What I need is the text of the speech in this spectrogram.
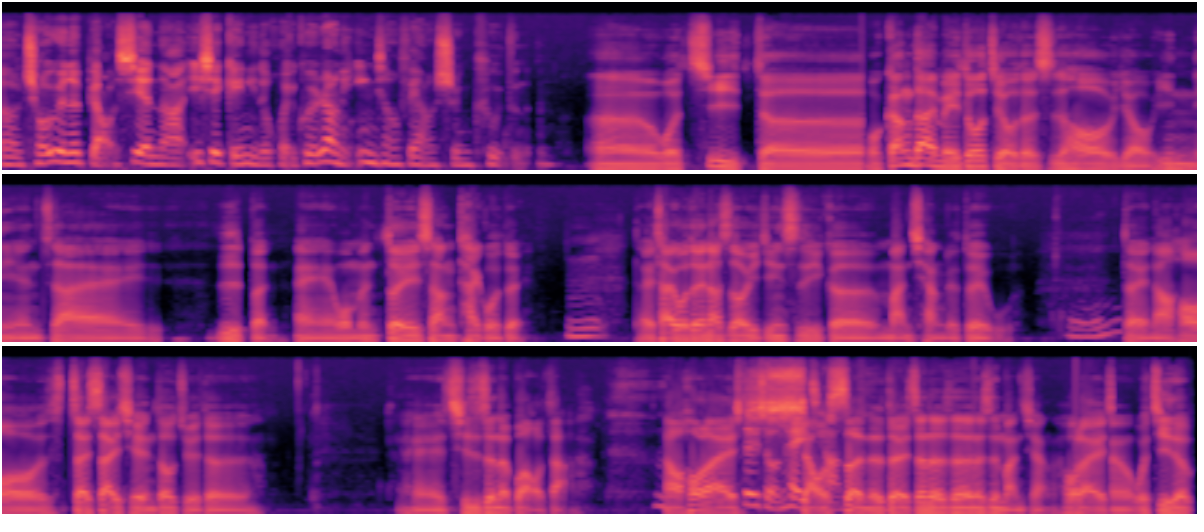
呃球员的表现啊，一些给你的回馈，让你印象非常深刻的呢？呃，我记得我刚带没多久的时候，有一年在日本，哎，我们对上泰国队，嗯，对，泰国队那时候已经是一个蛮强的队伍，嗯对，然后在赛前都觉得，哎，其实真的不好打，然后后来 对手太小胜了，对，真的真的是蛮强，后来我记得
